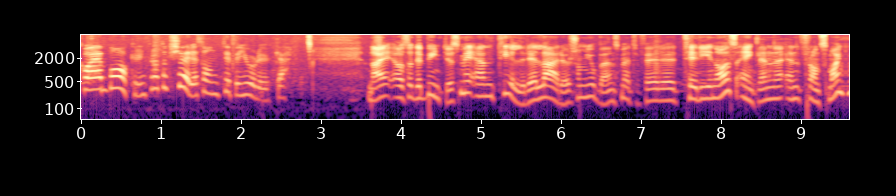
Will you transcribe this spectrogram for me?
Hva er bakgrunnen for at dere kjører sånn type juleuke? Nei, altså Det begynte med en tidligere lærer som jobba en som heter for Terry Nals, egentlig en, en franskmann.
